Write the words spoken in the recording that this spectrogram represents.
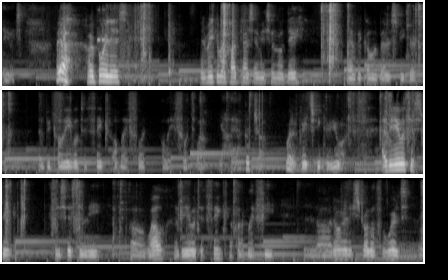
Anyways, yeah, my point is, in making my podcast every single day, I've become a better speaker. I've become able to think on my foot, on my foot. Wow, yeah, yeah, good job. What a great speaker you are. I've been able to speak consistently uh, well. I've been able to think on my feet, and uh, I don't really struggle for words. I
